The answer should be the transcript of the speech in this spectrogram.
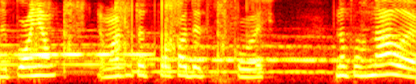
не поняв. Я можу тут проходити колись. Ну, погнали.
